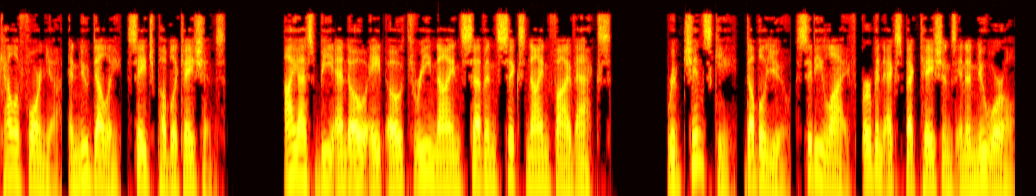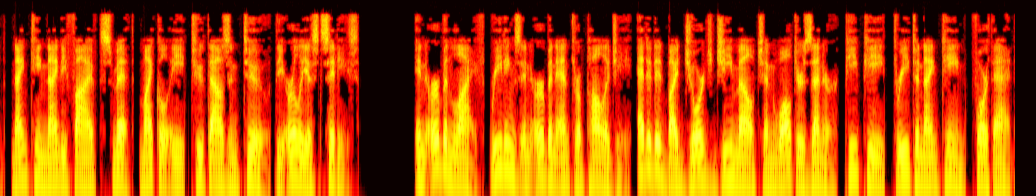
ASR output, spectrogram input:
California, and New Delhi, Sage Publications. ISBN 0803976995-X. Rybczynski, W., City Life, Urban Expectations in a New World, 1995 Smith, Michael E. 2002 The Earliest Cities. In Urban Life, Readings in Urban Anthropology, edited by George G. Melch and Walter Zenner, pp. 3–19, 4th ed.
